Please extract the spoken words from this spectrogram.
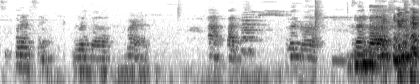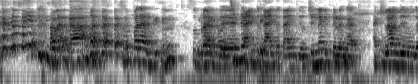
சூப்பரா இருக்கு சார் நல்லா இருக்கா. ஆ நல்லா இருக்கா? நல்லா இருக்கா? நல்லா இருக்கா? சூப்பரா இருக்கு. சூப்பரா இருக்கு. Thank you thank you thank you சின்ன கிஃப்ட் இல்லைங்க. ஆக்சுவலா வந்து இவங்க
